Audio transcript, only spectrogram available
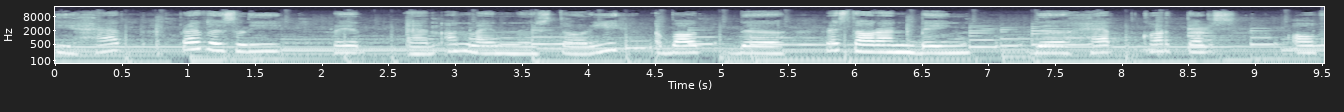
He had previously read an online news story about the restaurant being the headquarters of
